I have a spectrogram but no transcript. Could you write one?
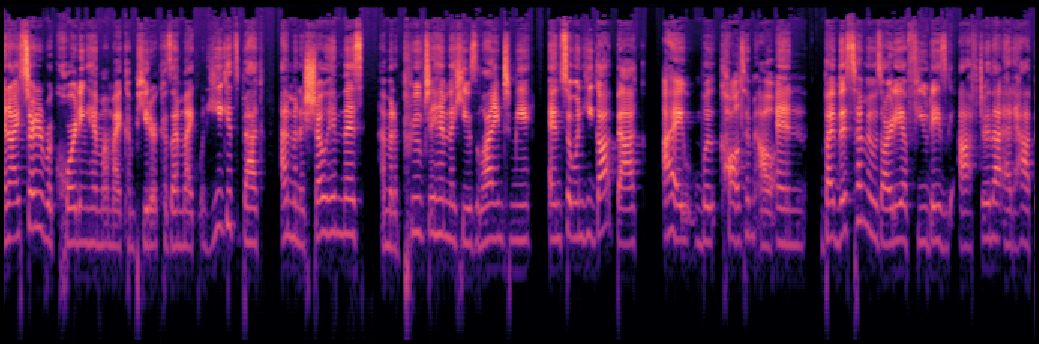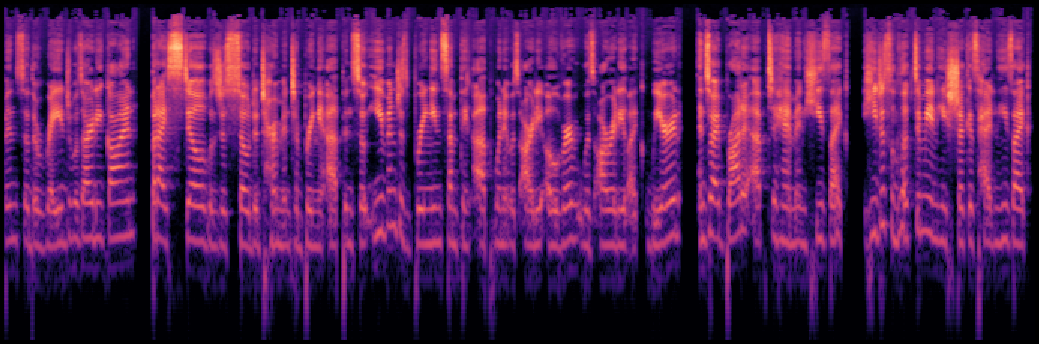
And I started recording him on my computer because I'm like, when he gets back, I'm going to show him this. I'm going to prove to him that he was lying to me. And so when he got back, I w- called him out. And by this time, it was already a few days after that had happened. So the rage was already gone. But I still was just so determined to bring it up. And so even just bringing something up when it was already over was already like weird. And so I brought it up to him and he's like, he just looked at me and he shook his head and he's like,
